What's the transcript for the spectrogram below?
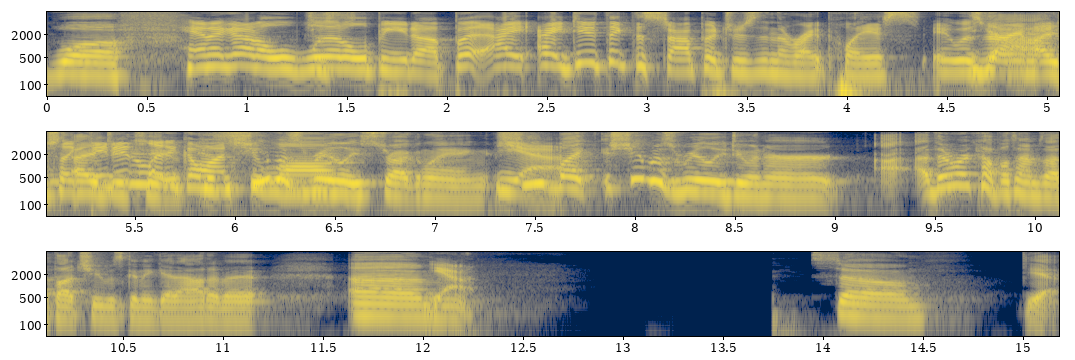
Woof. Hannah got a little beat up, but I, I do think the stoppage was in the right place. It was very much like I they didn't let it go on too long. She was really struggling. She Yeah. like she was really doing her. Uh, there were a couple times I thought she was going to get out of it. Um, yeah. So yeah.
